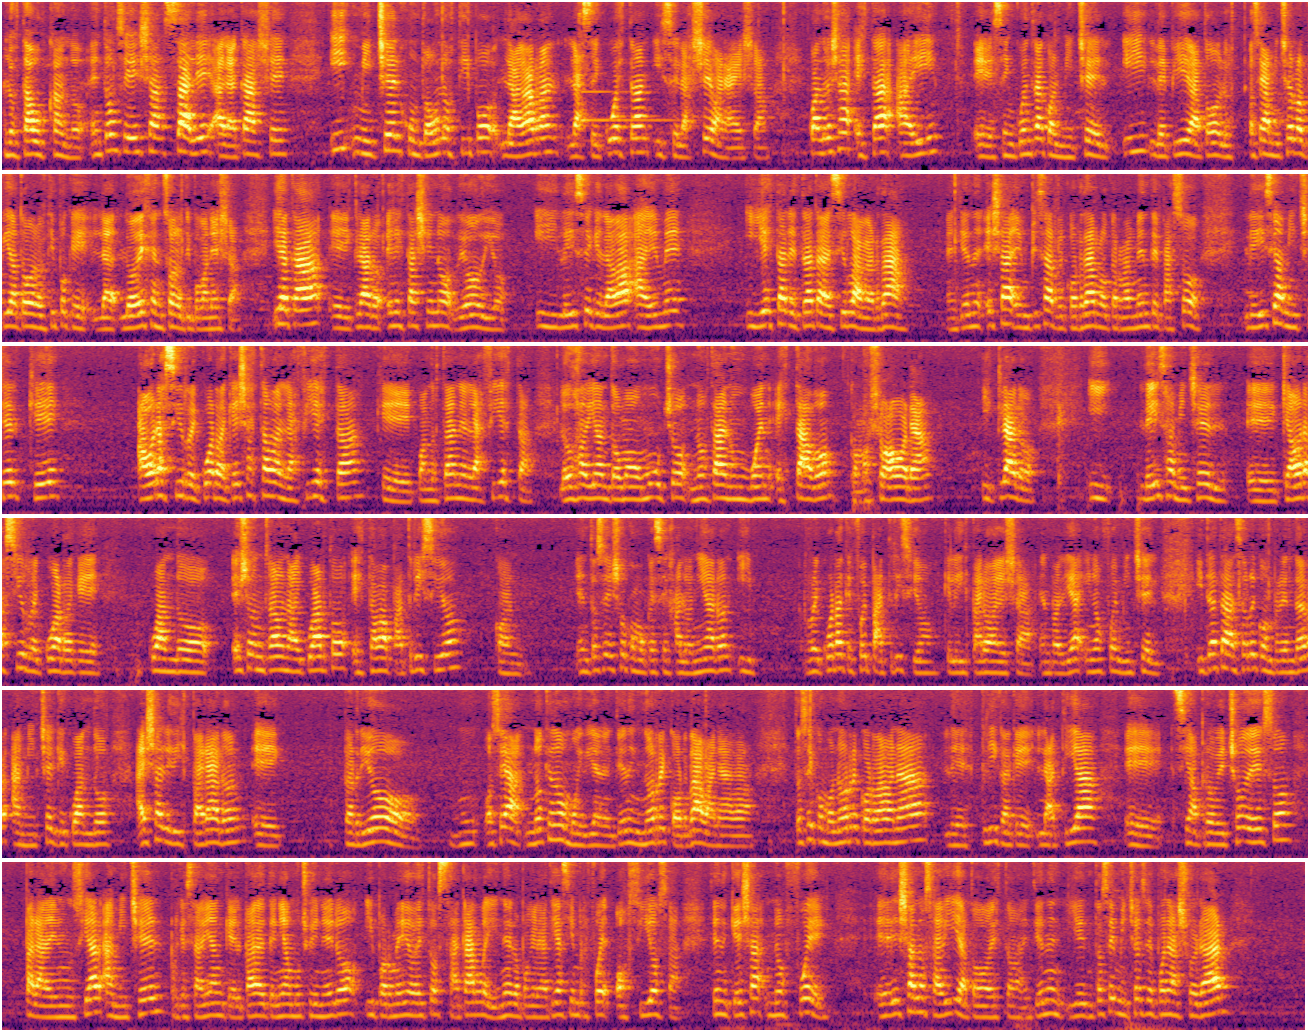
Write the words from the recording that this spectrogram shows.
lo está buscando. Entonces ella sale a la calle y Michelle junto a unos tipos la agarran, la secuestran y se la llevan a ella. Cuando ella está ahí, eh, se encuentra con Michelle y le pide a todos los, o sea, Michelle le pide a todos los tipos que lo dejen solo, tipo con ella. Y acá, eh, claro, él está lleno de odio y le dice que la va a M y esta le trata de decir la verdad, ¿entienden? Ella empieza a recordar lo que realmente pasó. Le dice a Michelle que ahora sí recuerda que ella estaba en la fiesta, que cuando estaban en la fiesta los dos habían tomado mucho, no estaba en un buen estado, como yo ahora. Y claro, y le dice a Michelle eh, que ahora sí recuerda que cuando ellos entraron al cuarto estaba Patricio con... Entonces ellos como que se jalonearon y recuerda que fue Patricio que le disparó a ella, en realidad, y no fue Michelle. Y trata de hacerle comprender a Michelle que cuando a ella le dispararon, eh, perdió o sea, no quedó muy bien, ¿entienden? No recordaba nada. Entonces, como no recordaba nada, le explica que la tía eh, se aprovechó de eso para denunciar a Michelle, porque sabían que el padre tenía mucho dinero, y por medio de esto sacarle dinero, porque la tía siempre fue ociosa. ¿Entienden? Que ella no fue, ella no sabía todo esto, ¿entienden? Y entonces Michelle se pone a llorar,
